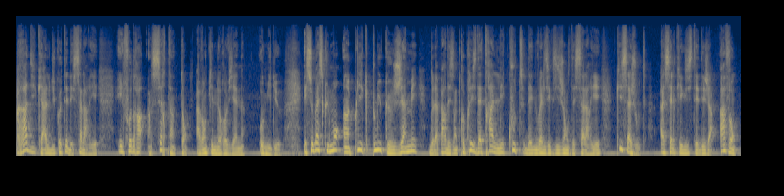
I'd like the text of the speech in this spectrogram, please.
radicale du côté des salariés et il faudra un certain temps avant qu'il ne revienne au milieu. Et ce basculement implique plus que jamais de la part des entreprises d'être à l'écoute des nouvelles exigences des salariés qui s'ajoutent à celles qui existaient déjà avant,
